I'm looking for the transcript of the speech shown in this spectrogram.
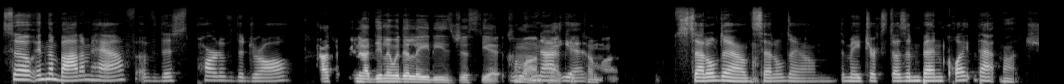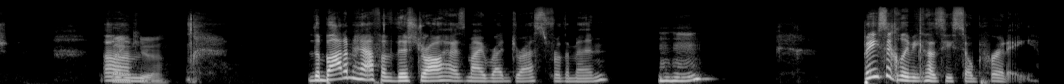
so in the bottom half of this part of the draw, Patrick, we're not dealing with the ladies just yet. Come on, not Patrick, yet. Come on. settle down, settle down. The matrix doesn't bend quite that much. Thank Um, you. The bottom half of this draw has my red dress for the men, Mhm. Basically because he's so pretty.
